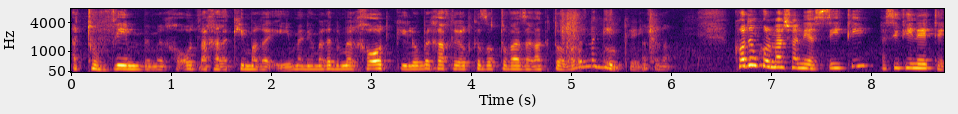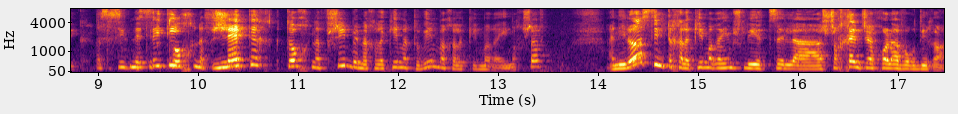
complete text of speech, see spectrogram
הטובים במרכאות והחלקים הרעים, אני אומרת במרכאות כי לא בהכרח להיות כזאת טובה זה רק טוב, אבל נגיד, אוקיי. מה שלא. קודם כל מה שאני עשיתי, עשיתי נתק. אז עשית נתק עשיתי תוך נפשי. נתק תוך נפשי בין החלקים הטובים והחלקים הרעים. עכשיו, אני לא אשים את החלקים הרעים שלי אצל השכן שיכול לעבור דירה.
